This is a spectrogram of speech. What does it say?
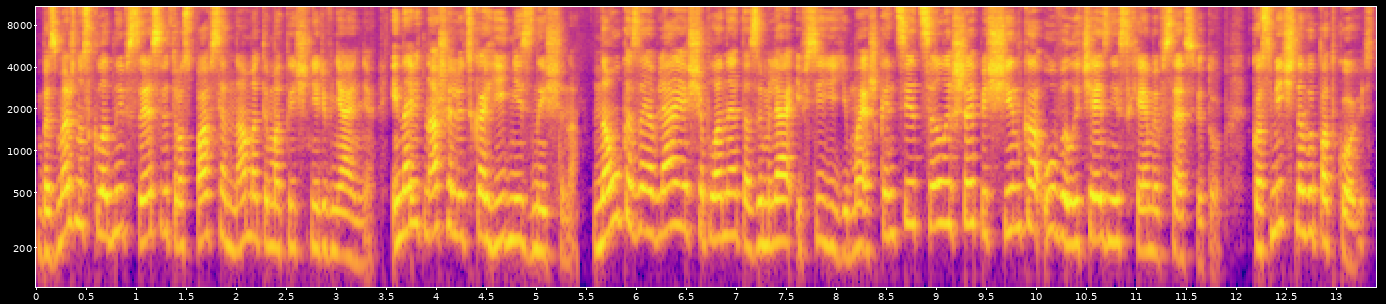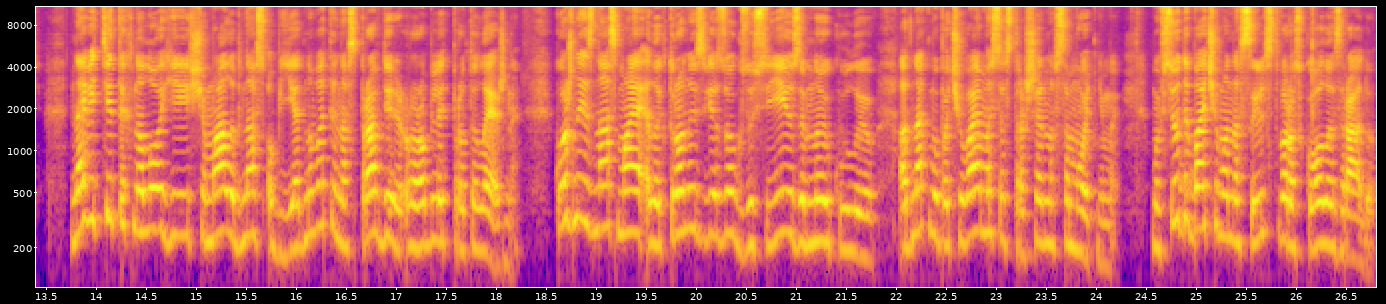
Безмежно складний всесвіт розпався на математичні рівняння. І навіть наша людська гідність знищена. Наука заявляє, що планета Земля і всі її мешканці це лише піщинка у величезній схемі Всесвіту, космічна випадковість. Навіть ті технології, що мали б нас об'єднувати, насправді роблять протилежне. Кожний з нас має електронний зв'язок з усією земною кулею, однак ми почуваємося страшенно самотніми. Ми всюди бачимо насильство, розколи, зраду.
